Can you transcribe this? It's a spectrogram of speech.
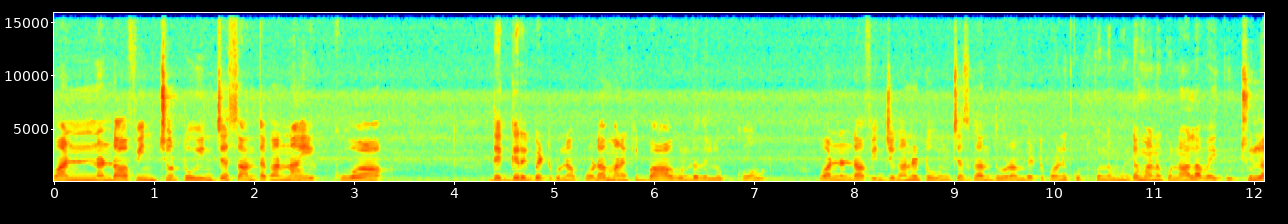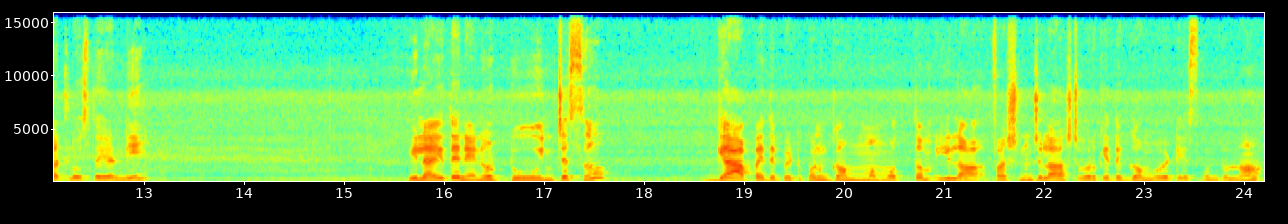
One and half inch two inches అంతకన్నా ఎక్కువ దగ్గరికి పెట్టుకున్నా కూడా మనకి బాగుండదు look. One and half inch కానీ టూ ఇంచెస్ కానీ దూరం పెట్టుకొని కుట్టుకున్నామంటే మనకు నలభై కుచ్చులు అట్లా వస్తాయండి. ఇలా అయితే నేను టూ ఇంచెస్ గ్యాప్ అయితే పెట్టుకొని గమ్మ మొత్తం ఇలా ఫస్ట్ నుంచి లాస్ట్ వరకు అయితే గమ్ము పెట్టేసుకుంటున్నాను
